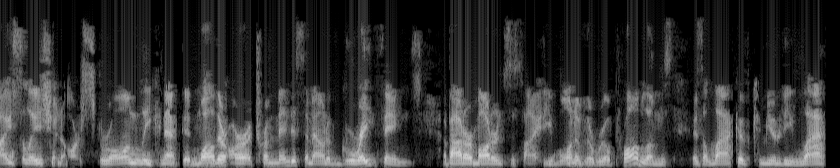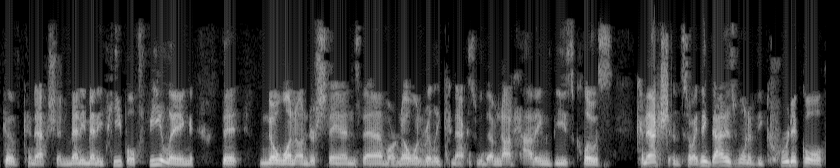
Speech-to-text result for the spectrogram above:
isolation are strongly connected. And while there are a tremendous amount of great things about our modern society, one of the real problems is a lack of community, lack of connection. Many, many people feeling that no one understands them or no one really connects with them, not having these close connection. So I think that is one of the critical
